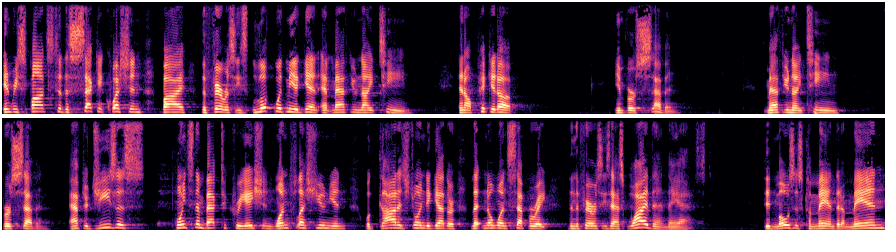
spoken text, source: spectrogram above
in response to the second question by the Pharisees. Look with me again at Matthew 19, and I'll pick it up in verse 7. Matthew 19, verse 7. After Jesus points them back to creation, one flesh union, what God has joined together, let no one separate. Then the Pharisees asked, Why then? They asked. Did Moses command that a man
